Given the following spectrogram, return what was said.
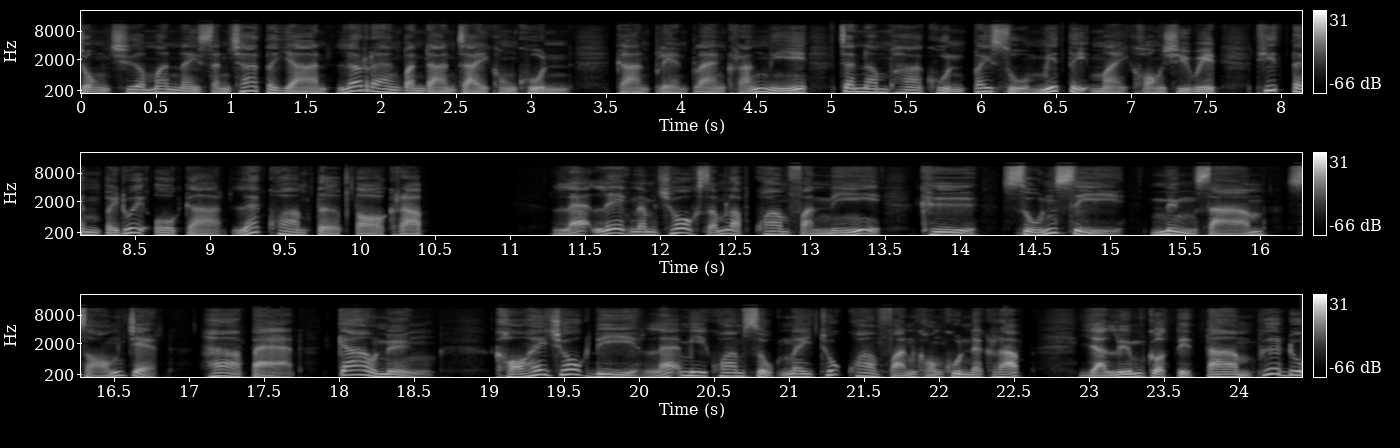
จงเชื่อมั่นในสัญชาตญาณและแรงบันดาลใจของคุณ การเปลี่ยนแปลงครั้งนี้จะนำพาคุณไปสู่มิติใหม่ของชีวิตที่เต็มไปด้วยโอกาสและความเติบโตครับ และเลขนำโชคสำหรับความฝันนี้คือ 0413275891 ขอให้โชคดีและมีความสุขในทุกความฝันของคุณนะครับ อย่าลืมกดติดตามเพื่อดู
